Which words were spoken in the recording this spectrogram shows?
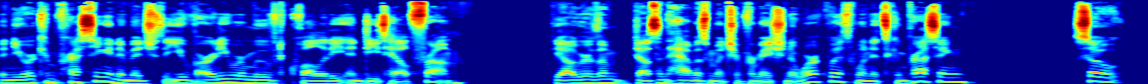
then you are compressing an image that you've already removed quality and detail from. The algorithm doesn't have as much information to work with when it's compressing. So,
